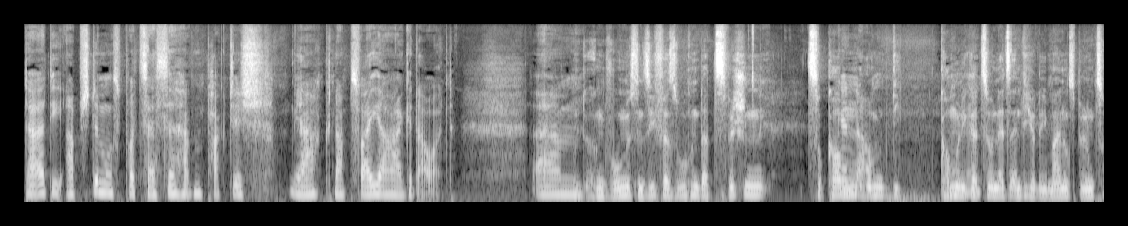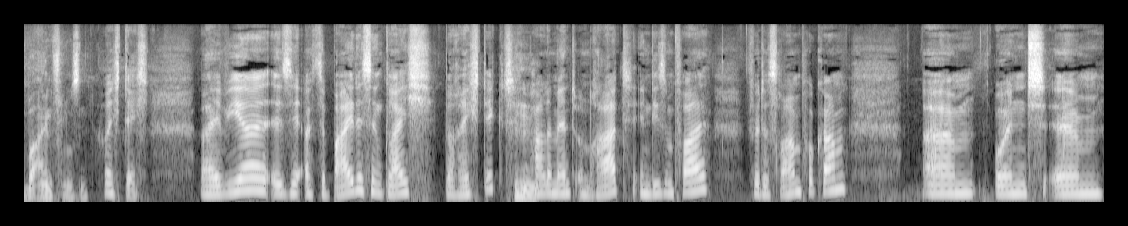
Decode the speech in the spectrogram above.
da die Abstimmungsprozesse haben praktisch ja, knapp zwei Jahre gedauert. Ähm, und irgendwo müssen Sie versuchen, dazwischen zu kommen, genau. um die Kommunikation mhm. letztendlich oder die Meinungsbildung zu beeinflussen. Richtig. Weil wir, äh, also beide sind gleichberechtigt, mhm. Parlament und Rat in diesem Fall für das Rahmenprogramm. Ähm, und ähm,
